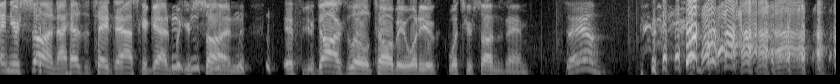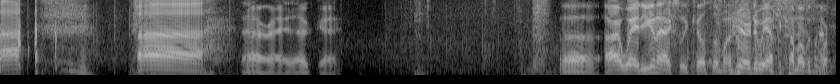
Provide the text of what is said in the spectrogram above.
And your son. I hesitate to ask again, but your son. If your dog's little Toby, what do you? What's your son's name? Sam. Uh All right. Okay. Uh, all right, wait. Are you gonna actually kill someone, here, or do we have to come up with more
